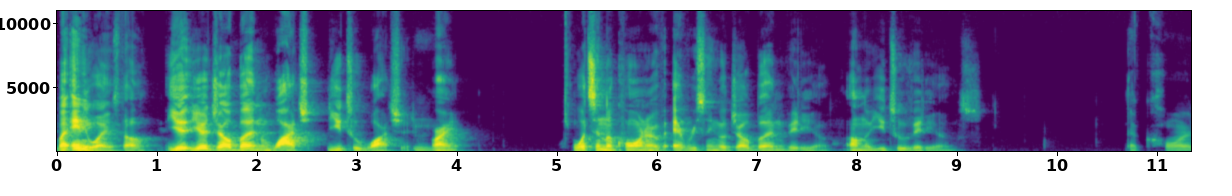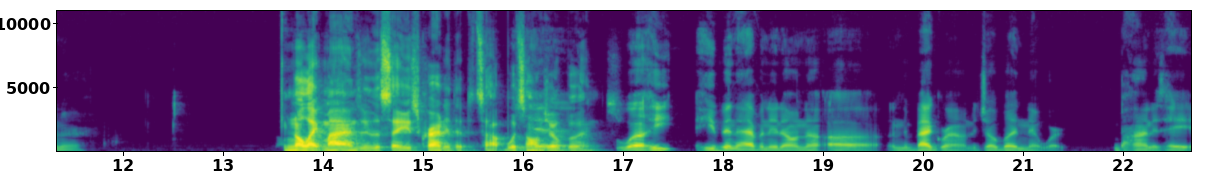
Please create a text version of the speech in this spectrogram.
But anyways, though, you, you're Joe Budden watch YouTube watcher, Mhm. right? What's in the corner of every single Joe Budden video on the YouTube videos? The corner. You know, like mine's it'll say it's crowded at the top. What's on Joe Yeah. Budden's? Well, he he been having it on the uh in the background, the Joe Budden Network, behind his head.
